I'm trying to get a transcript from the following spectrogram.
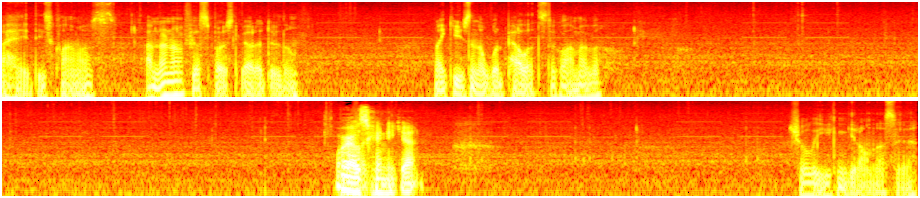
I hate these climbers. I don't know if you're supposed to be able to do them. Like using the wood pellets to climb over. Where else can you get? Surely you can get on this here.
